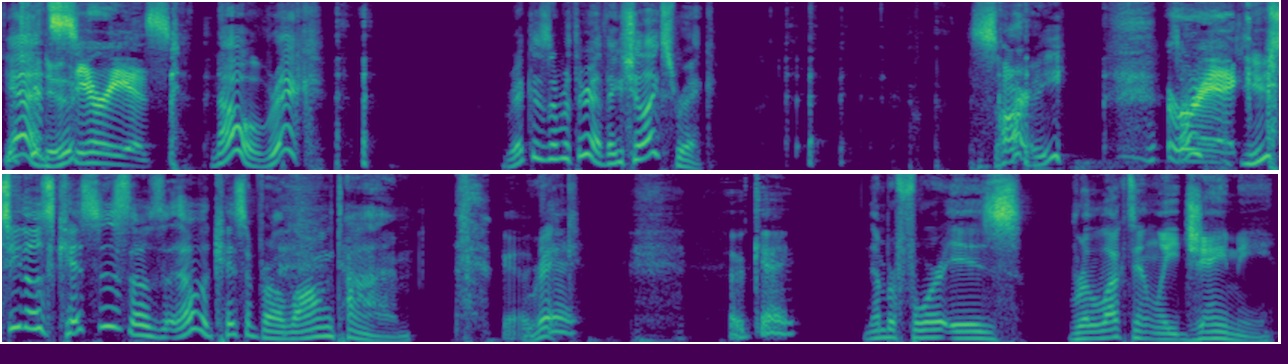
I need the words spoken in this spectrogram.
Yeah, dude. serious. No, Rick. Rick is number three. I think she likes Rick. Sorry. Sorry. Rick. You see those kisses? Those that was kissing for a long time. Rick. Okay. Number four is reluctantly Jamie.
